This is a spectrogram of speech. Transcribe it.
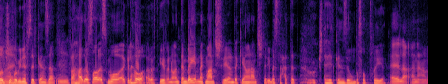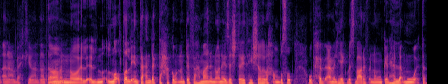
أي. تشوفه بنفس الكنزات. مم. فهذا صار اسمه أكل هوا عرفت كيف؟ إنه أنت مبين إنك ما عم تشتري لأنه بدك إياهم عم تشتري بس لحتى اشتريت كنزة وانبسطت فيها. إيه لا أنا عم أنا عم بحكي عن تمام. إنه ال- ال- النقطة اللي أنت عندك تحكم إنه أنت فهمان إنه أنا إذا اشتريت هي الشغلة رح انبسط وبحب أعمل هيك بس بعرف إنه ممكن هلأ مو وقتها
